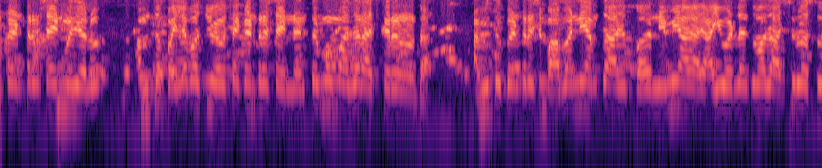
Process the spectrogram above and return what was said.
कंट्रक्शन लाईन मध्ये आलो. आमचा पहिल्यापासून व्यवसाय कंट्रक्शन लाईन नंतर मग माझा राजकारण होता. आम्ही तो कंट्रक्शन बाबांनी आमचा नेहमी आई वडिलांचा माझा आशीर्वाद असतो.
